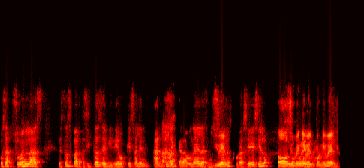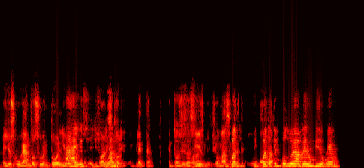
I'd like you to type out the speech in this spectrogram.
O sea, suben las, estas partecitas de video que salen antes Ajá. de cada una de las misiones, por así decirlo. No, suben pueden nivel por nivel. Ellos jugando suben todo el nivel. Ah, ellos- ellos toda jugando. la historia completa. Entonces así es mucho más ¿Y cuánto, entretenido, y cuánto tiempo dura ver un videojuego?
